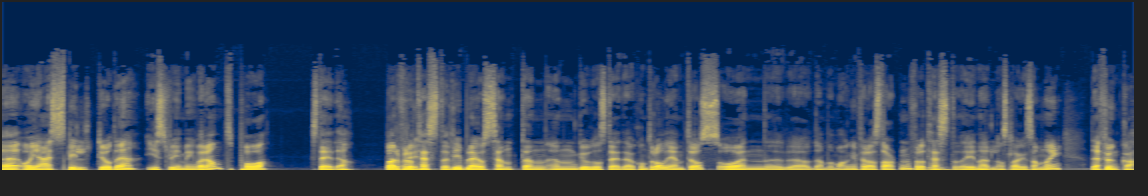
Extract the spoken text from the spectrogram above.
Eh, og jeg spilte jo det i streamingvariant på Stadia. Bare for Oi. å teste. Vi ble jo sendt en, en Google Stadia-kontroll hjem til oss, og en uh, abonnement fra starten for å Mm. teste det i nederlandslaget-sammenheng. Det funka.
